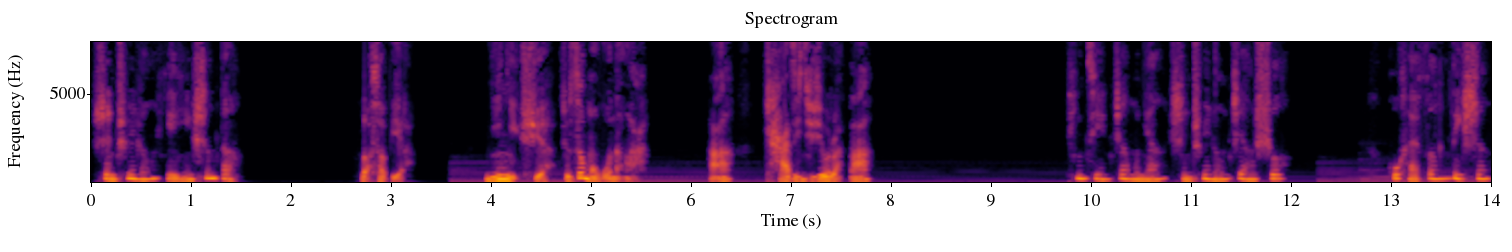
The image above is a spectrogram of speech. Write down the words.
沈春荣也吟声道：“老骚逼啊，你女婿就这么无能啊？啊，插进去就软了？”听见丈母娘沈春荣这样说，胡海峰厉声：“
